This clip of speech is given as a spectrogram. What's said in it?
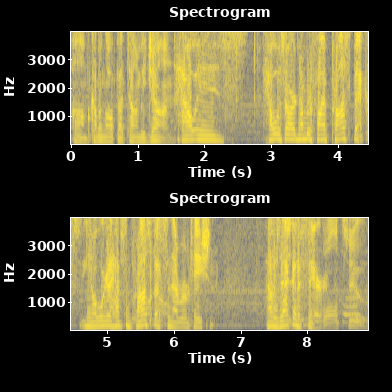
um, coming off that Tommy John. How is how is our number five prospects? You know, we're gonna have some prospects in that rotation. How is that gonna fare? Ball two.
